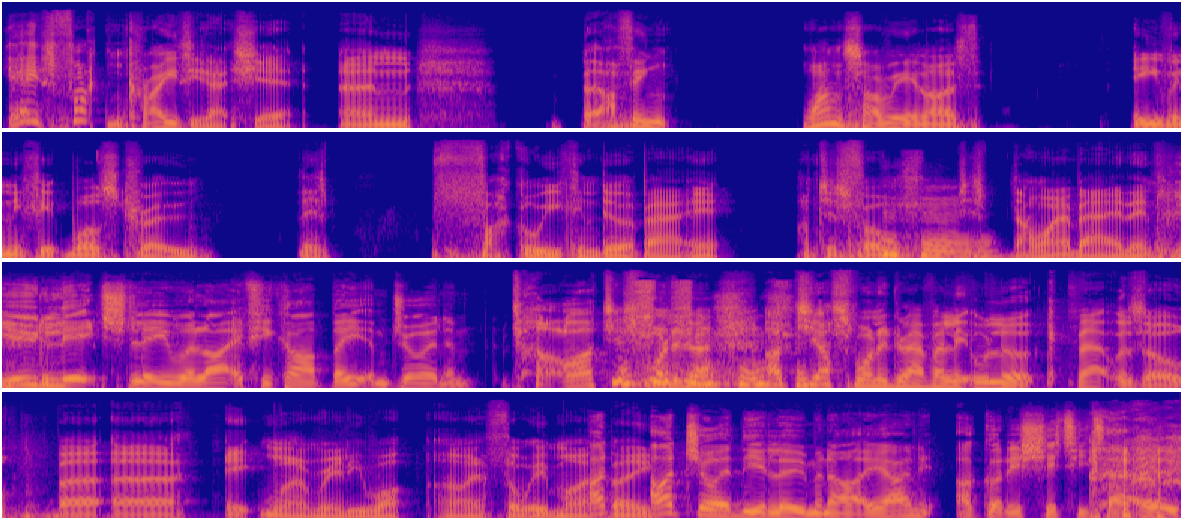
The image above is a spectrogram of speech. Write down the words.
yeah, it's fucking crazy that shit. And but I think once I realised, even if it was true, there's fuck all you can do about it. I just thought, just don't worry about it then. You literally were like, if you can't beat them, join them. I just wanted to, I just wanted to have a little look. That was all. But uh, it weren't really what I thought it might I, be. I joined the Illuminati. I, only, I got his shitty tattoo.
